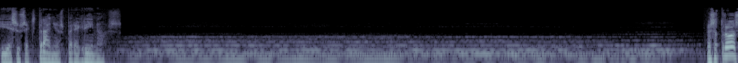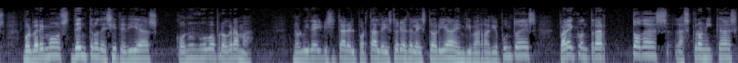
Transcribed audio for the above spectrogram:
y de sus extraños peregrinos. Nosotros volveremos dentro de siete días con un nuevo programa. No olvidéis visitar el portal de Historias de la Historia en vivaradio.es para encontrar todas las crónicas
